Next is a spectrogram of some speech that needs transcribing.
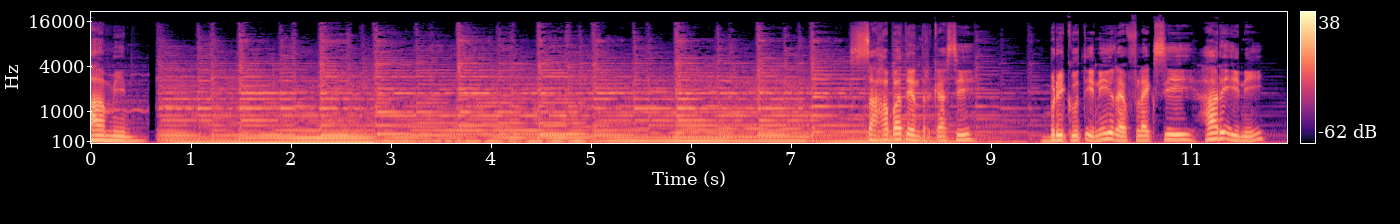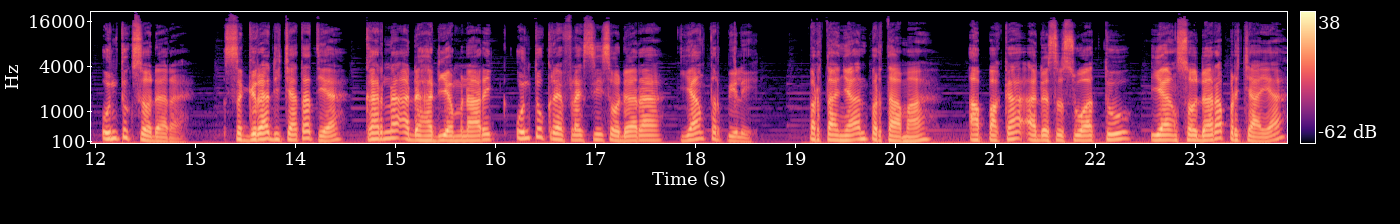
Amin. Sahabat yang terkasih, berikut ini refleksi hari ini untuk saudara. Segera dicatat ya, karena ada hadiah menarik untuk refleksi saudara yang terpilih. Pertanyaan pertama, apakah ada sesuatu yang saudara percaya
